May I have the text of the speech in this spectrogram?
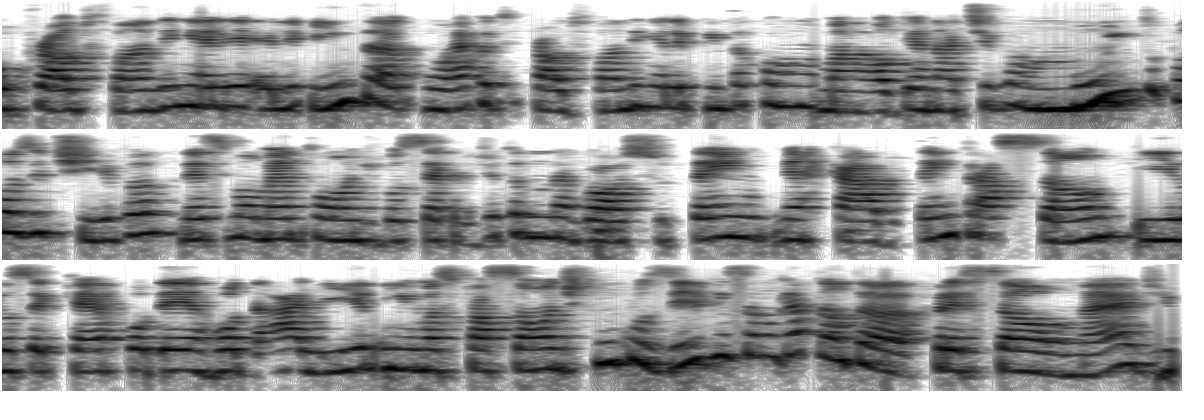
o crowdfunding, ele, ele pinta, o equity crowdfunding, ele pinta como uma alternativa muito positiva nesse momento onde você acredita no negócio, tem mercado, tem tração e você quer poder rodar ali em uma situação onde, inclusive, você não quer tanta pressão, né, de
